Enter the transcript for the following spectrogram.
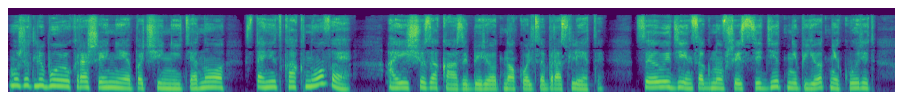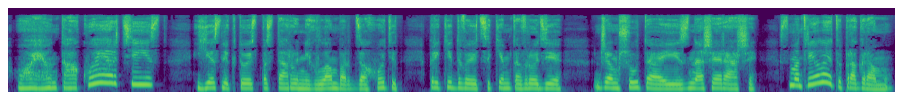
Может, любое украшение починить, оно станет как новое? А еще заказы берет на кольца-браслеты. Целый день согнувшись сидит, не пьет, не курит. Ой, он такой артист! Если кто из посторонних в ломбард заходит, прикидывается кем-то вроде Джамшута из нашей Раши. Смотрела эту программу?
